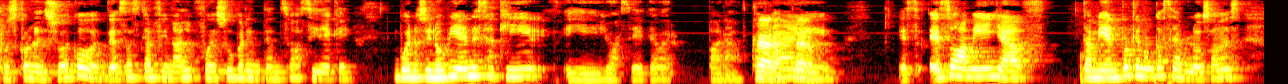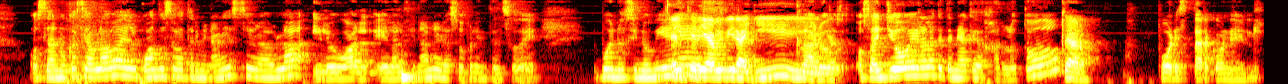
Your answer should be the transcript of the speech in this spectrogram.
pues con el sueco, de esas que al final fue súper intenso, así de que, bueno, si no vienes aquí, y yo así de que, a ver, para. Claro, para, claro. y es- eso a mí ya, también porque nunca se habló, ¿sabes? O sea, nunca se hablaba el cuándo se va a terminar esto y bla, bla, y luego al- él al final era súper intenso de, bueno, si no vienes... Él quería vivir allí y Claro, o sea, yo era la que tenía que dejarlo todo Claro. por estar con él.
